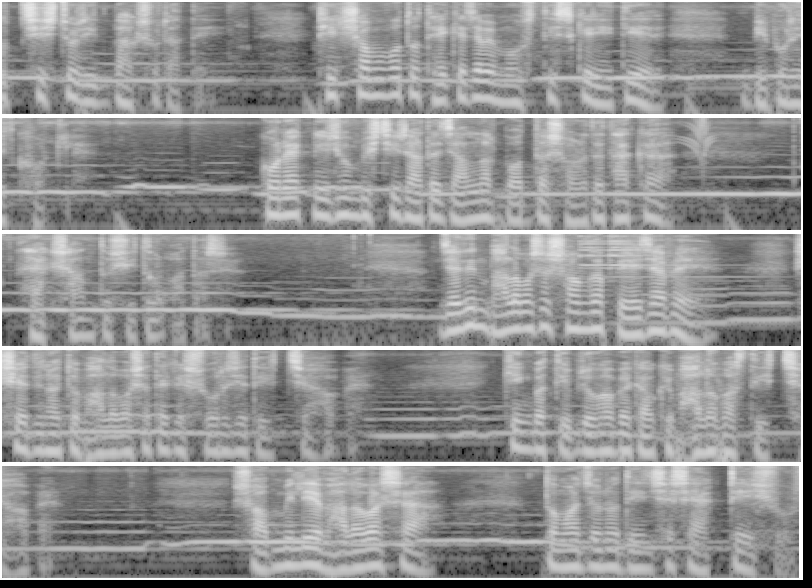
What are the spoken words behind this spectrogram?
উচ্ছিষ্ট হৃদবাক্সটাতে ঠিক সম্ভবত থেকে যাবে মস্তিষ্কের ইতির বিপরীত ঘটলে। কোন এক নিঝুম বৃষ্টির রাতে জানলার পদ্মা সরাতে থাকা এক শান্ত শীতল বাতাসে। যেদিন ভালোবাসার সংজ্ঞা পেয়ে যাবে, সেদিন হয়তো ভালোবাসা থেকে সরে যেতে ইচ্ছে হবে, কিংবা তীব্রভাবে কাউকে ভালোবাসতে ইচ্ছে হবে। সব মিলিয়ে ভালোবাসা তোমার জন্য দিন শেষে একটাই সুর।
